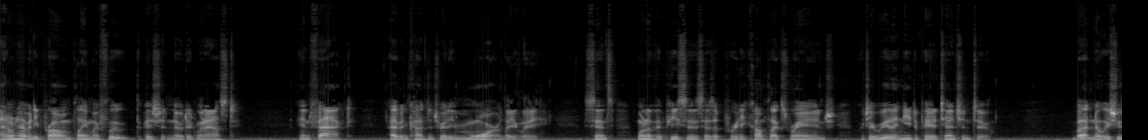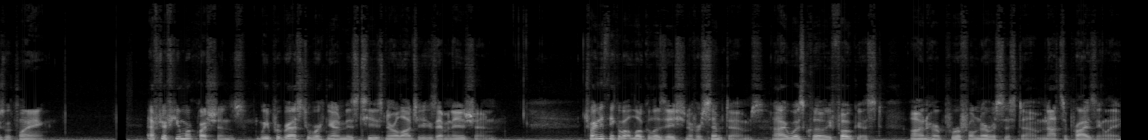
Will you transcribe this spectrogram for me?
I don't have any problem playing my flute, the patient noted when asked. In fact, I've been concentrating more lately, since one of the pieces has a pretty complex range which I really need to pay attention to but no issues with playing. After a few more questions, we progressed to working on Ms. T's neurologic examination. Trying to think about localization of her symptoms, I was clearly focused on her peripheral nervous system, not surprisingly.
